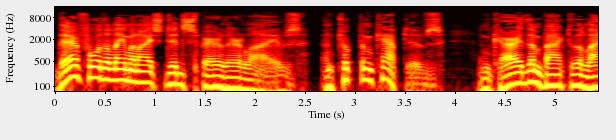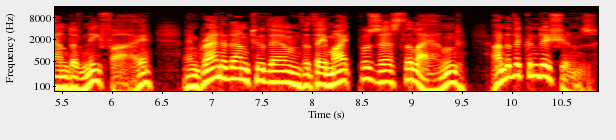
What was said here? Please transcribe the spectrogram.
Therefore the Lamanites did spare their lives, and took them captives, and carried them back to the land of Nephi, and granted unto them that they might possess the land, under the conditions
